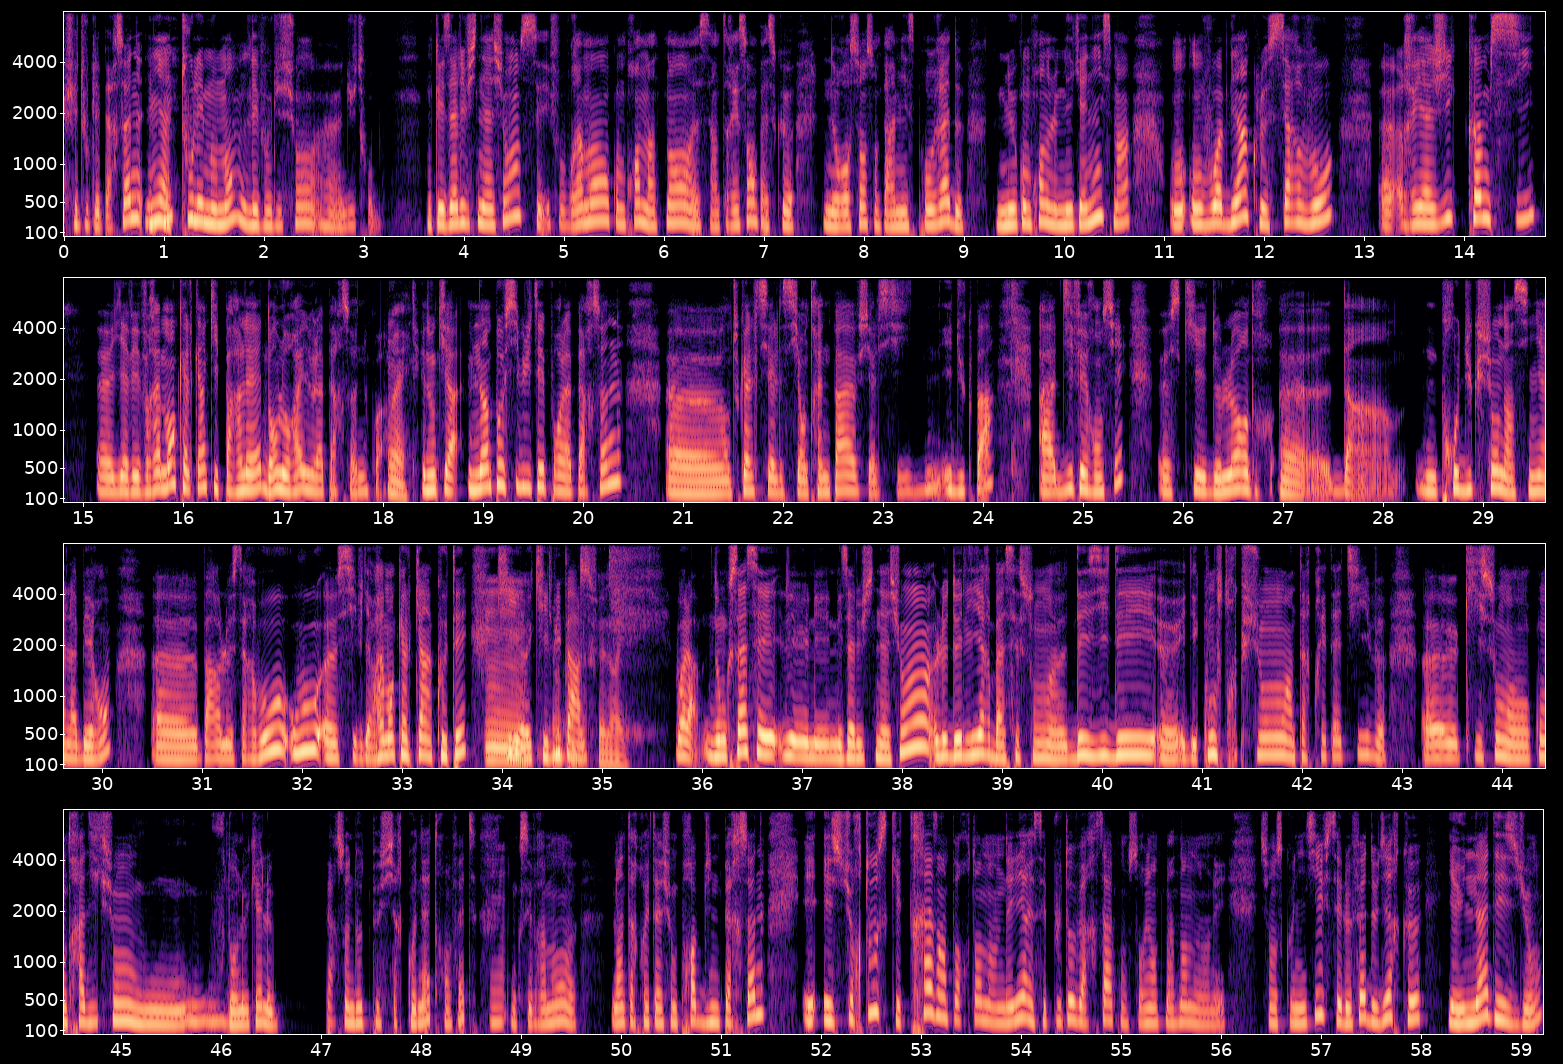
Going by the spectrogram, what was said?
chez toutes les personnes, ni à mhm. tous les moments de l'évolution du trouble. Donc les hallucinations, il faut vraiment comprendre maintenant, euh, c'est intéressant parce que les neurosciences ont permis ce progrès de, mieux comprendre le mécanisme. Hein. On, voit bien que le cerveau euh, réagit comme si il y avait vraiment quelqu'un qui parlait dans l'oreille de la personne. Quoi. Et donc il y a une impossibilité pour la personne, euh, en tout cas si elle s'y entraîne pas, si elle s'y éduque pas, à différencier euh, ce qui est de l'ordre d'une production d'un signal aberrant par le cerveau ou s'il y a vraiment quelqu'un à côté qui, mmh. qui lui parle. Voilà, donc ça c'est les, hallucinations. Le délire, bah, ce sont euh, des idées euh, et des constructions interprétatives euh, qui sont en contradiction ou, dans lesquelles personne d'autre peut s'y reconnaître en fait. Mm. Donc c'est vraiment l'interprétation propre d'une personne. Et, surtout, ce qui est très important dans le délire, et c'est plutôt vers ça qu'on s'oriente maintenant dans les sciences cognitives, c'est le fait de dire qu'il y a une adhésion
